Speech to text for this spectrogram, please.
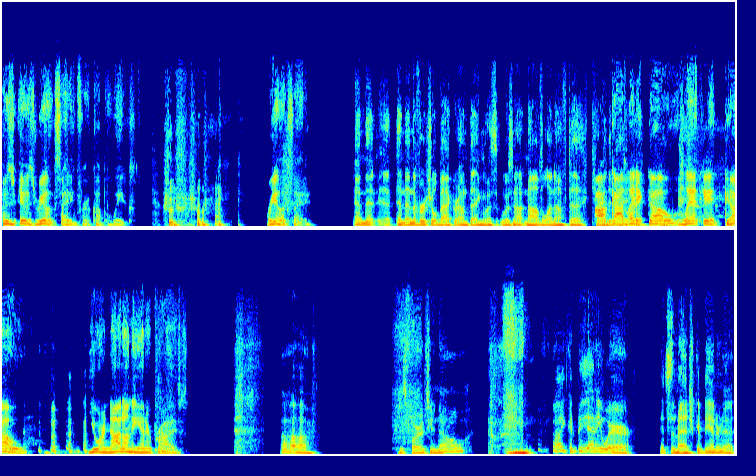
It was it was real exciting for a couple weeks. right. Real exciting. And then and then the virtual background thing was was not novel enough to carry Oh the God, day, let right? it go. Let it go. You are not on the enterprise. Ah, as far as you know, I could be anywhere. It's the magic of the internet.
